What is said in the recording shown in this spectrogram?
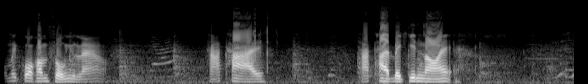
ผมไม่กลัวความสูงอยู่แล้วย้ายท้าทาย ท้าทายไปกินน้อยขึ้น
